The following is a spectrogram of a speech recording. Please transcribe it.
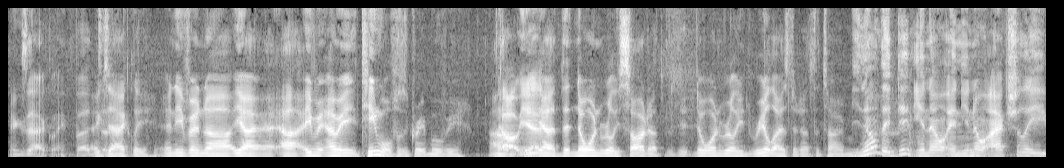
exactly. But uh, Exactly, and even uh, yeah, uh, even I mean, Teen Wolf was a great movie. Um, Oh, yeah. yeah. That no one really saw it. At the, no one really realized it at the time. You know, they didn't. you know, and you know, actually,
